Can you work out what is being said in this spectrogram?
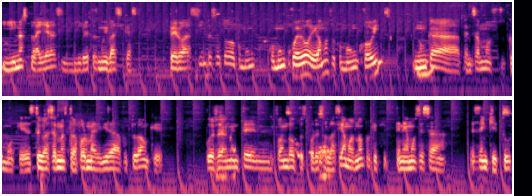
y unas playeras y libretas muy básicas. Pero así empezó todo como un, como un juego, digamos, o como un hobby. Nunca pensamos como que esto iba a ser nuestra forma de vida futura, aunque pues realmente en el fondo pues por eso lo hacíamos, ¿no? Porque teníamos esa, esa inquietud.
